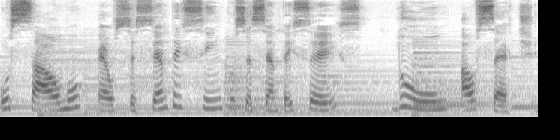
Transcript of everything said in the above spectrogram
O salmo é o 65, 66, do 1 ao 7.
